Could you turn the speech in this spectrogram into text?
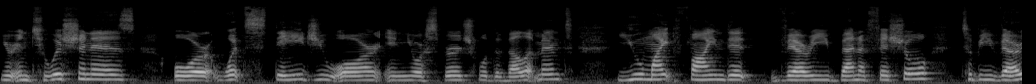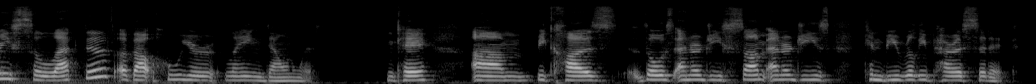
your intuition is or what stage you are in your spiritual development, you might find it very beneficial to be very selective about who you're laying down with. Okay? Um, because those energies, some energies can be really parasitic.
